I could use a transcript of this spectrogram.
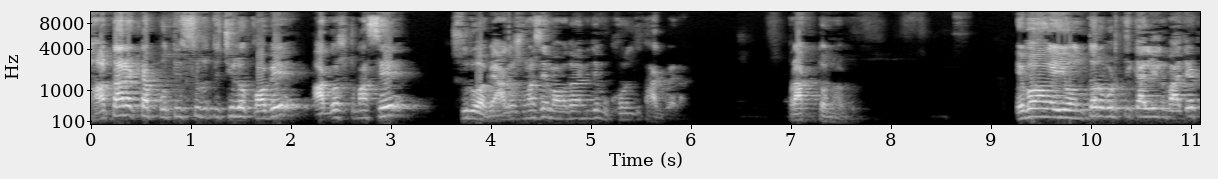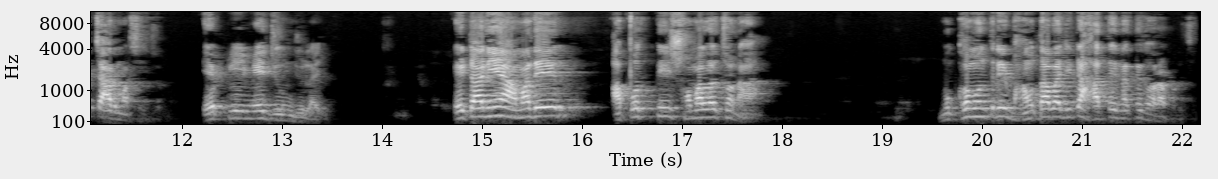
ভাতার একটা প্রতিশ্রুতি ছিল কবে? আগস্ট মাসে শুরু হবে। আগস্ট মাসে মমতা ব্যানার্জি মুখ্যমন্ত্রী থাকবে না। প্রাক্তন হবে। এবং এই অন্তর্বর্তীকালীন বাজেট চার মাসের জন্য। April, May, June, July. এটা নিয়ে আমাদের আপত্তি সমালোচনা মুখ্যমন্ত্রীর ভাঁওতাবাজিটা হাতে নাতে ধরা পড়েছে।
